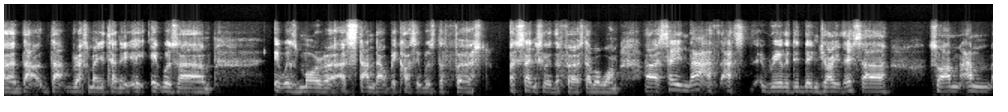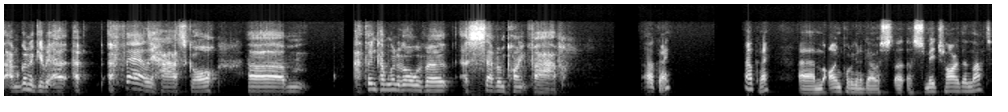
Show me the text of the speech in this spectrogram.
Uh, that that WrestleMania 10 it, it, was um, it was more of a, a standout because it was the first essentially the first ever one. Uh, saying that, I, I really did enjoy this. Uh, so I'm I'm I'm going to give it a, a, a fairly high score. Um, I think I'm going to go with a, a seven point five. Okay, okay. Um, I'm probably going to go a smidge higher than that.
